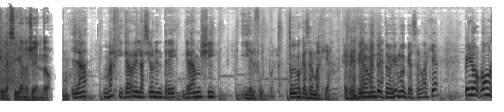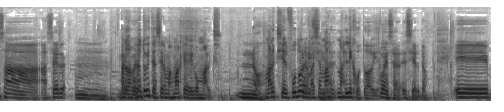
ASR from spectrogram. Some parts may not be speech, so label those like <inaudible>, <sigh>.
que la sigan oyendo. La mágica relación entre Gramsci y el fútbol. Tuvimos que hacer magia. Efectivamente <laughs> tuvimos que hacer magia. Pero vamos a hacer. Perdón, poco- no tuviste que hacer más magia que con Marx. No. Marx y el fútbol me parece Parecido. más, más lejos todavía. Puede ser, es cierto. Eh,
